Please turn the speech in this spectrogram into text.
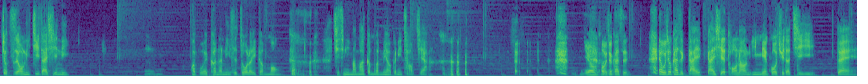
就只有你记在心里。嗯，会不会可能你是做了一个梦？其实你妈妈根本没有跟你吵架。有，我就开始，哎、欸，我就开始改改写头脑里面过去的记忆，对。”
